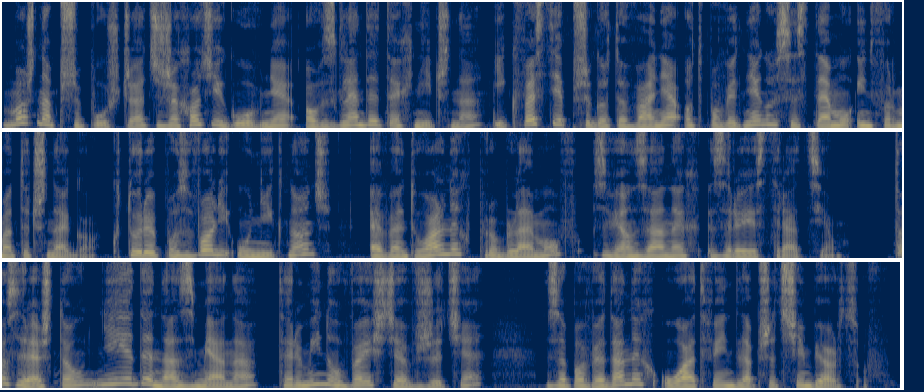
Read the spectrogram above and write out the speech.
Można przypuszczać, że chodzi głównie o względy techniczne i kwestie przygotowania odpowiedniego systemu informatycznego, który pozwoli uniknąć ewentualnych problemów związanych z rejestracją. To zresztą nie jedyna zmiana terminu wejścia w życie zapowiadanych ułatwień dla przedsiębiorców.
